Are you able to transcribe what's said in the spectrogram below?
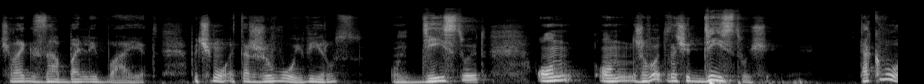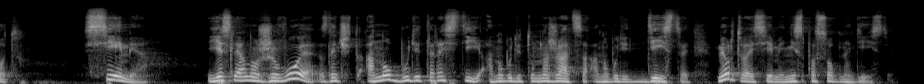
Человек заболевает. Почему? Это живой вирус, он действует, он, он живой, это значит действующий. Так вот, семя, если оно живое, значит, оно будет расти, оно будет умножаться, оно будет действовать. Мертвое семя не способно действовать.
